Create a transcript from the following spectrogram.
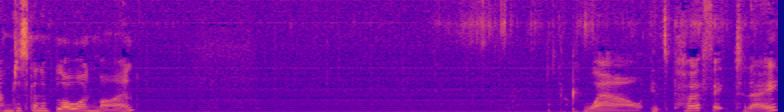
I'm just going to blow on mine. Wow, it's perfect today.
